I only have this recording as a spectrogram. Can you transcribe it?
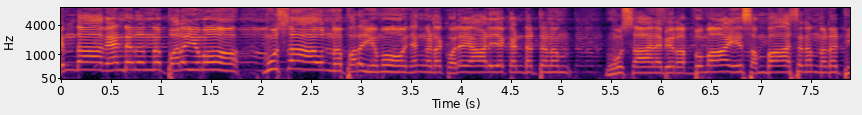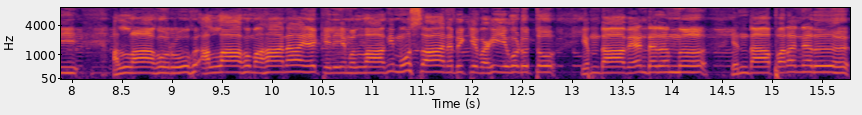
എന്താ വേണ്ടതെന്ന് പറയുമോ? മൂസ ഒന്ന് പറയുമോ? ഞങ്ങളുടെ കൊലയാളിയെ കണ്ടെത്തണം. മൂസാ നബി റബ്ബുമായി സംഭാഷണം നടത്തി. അള്ളാഹു റൂഹ് അള്ളാഹു മഹാനായ കലീമുല്ലാഹി മൂസാ നബിക്ക് വഴി കൊടുത്തു. എന്താ വേണ്ടതെന്ന്? എന്താ പറഞ്ഞത്?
